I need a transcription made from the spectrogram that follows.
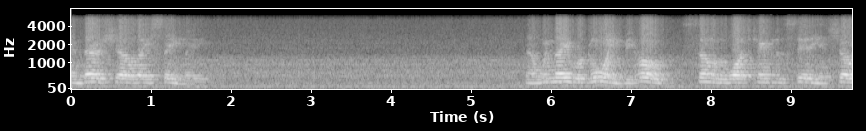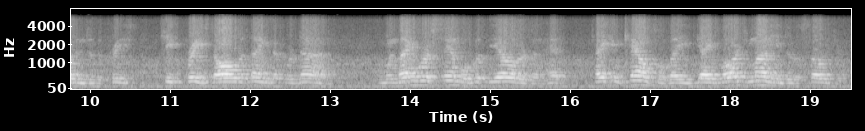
and there shall they see me. Now when they were going, behold, some of the watch came into the city and showed unto the priest, chief priest all the things that were done. And when they were assembled with the elders and had taken counsel, they gave large money unto the soldiers,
